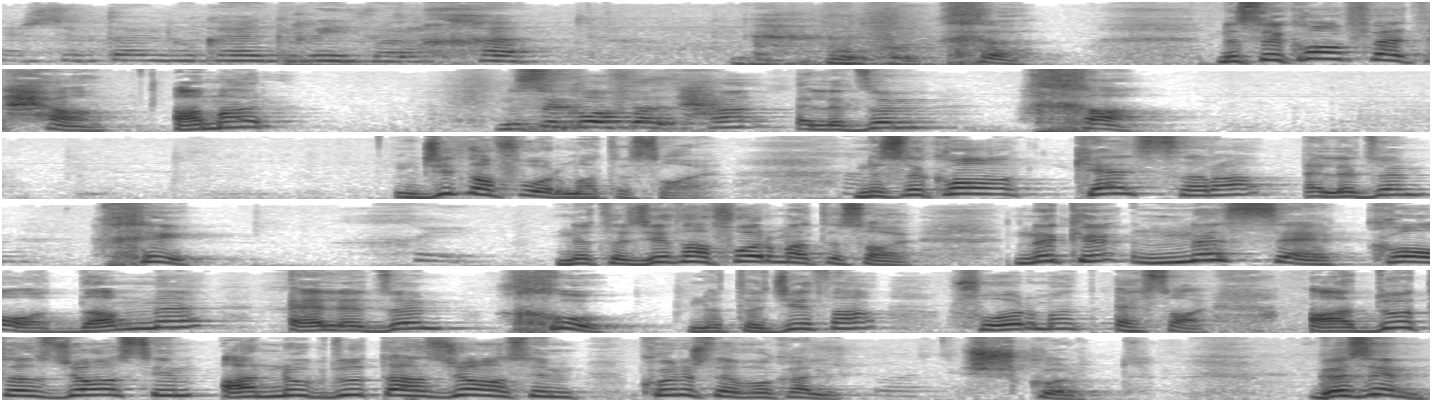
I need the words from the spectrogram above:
E shqiptojmë duke e grithur, khë. Bukur, khë. Nëse ka fetha, Amar? Nëse ka fetha, e lexojmë kha. Në gjitha format e saj. Nëse ka kesra, e lexojmë Khi. Khi. Në të gjitha format e saj. Në kë, nëse ka dhamme, e lexojmë khu. Në të gjitha format e saj. A duhet ta zgjasim, a nuk duhet ta zgjasim, kur është vokal? Shkurt. Shkurt. Gëzim,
